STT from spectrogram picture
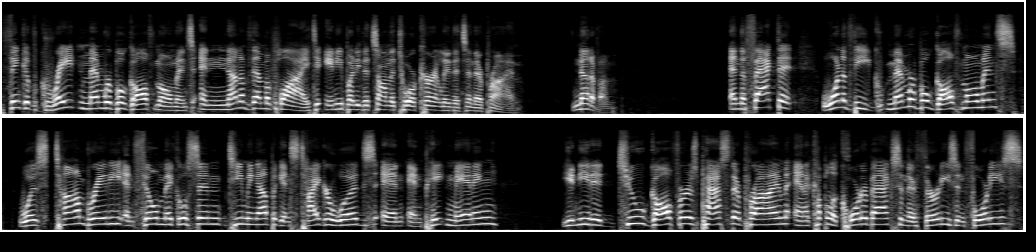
think of great, memorable golf moments, and none of them apply to anybody that's on the tour currently that's in their prime. None of them. And the fact that one of the memorable golf moments was Tom Brady and Phil Mickelson teaming up against Tiger Woods and, and Peyton Manning – you needed two golfers past their prime and a couple of quarterbacks in their 30s and 40s.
